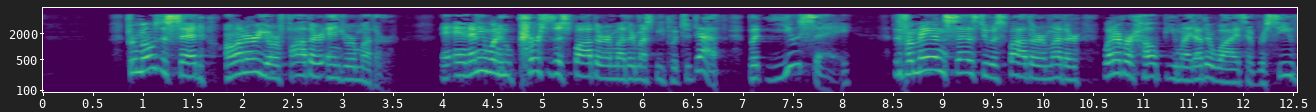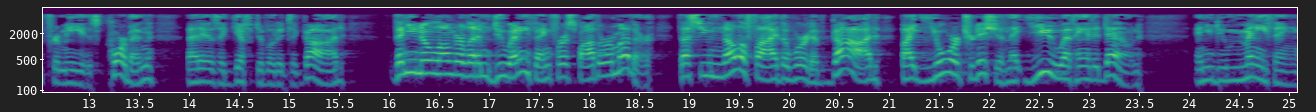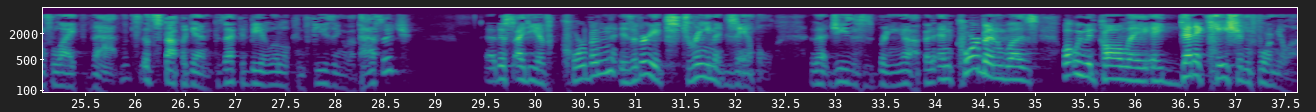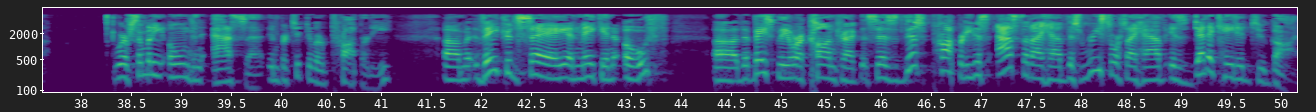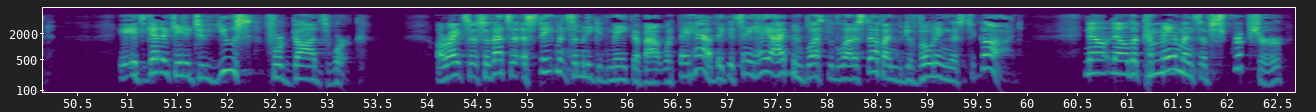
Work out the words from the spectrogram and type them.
For Moses said, honor your father and your mother. And anyone who curses his father or mother must be put to death. But you say that if a man says to his father or mother, whatever help you might otherwise have received from me is Corban, that is, a gift devoted to God, then you no longer let him do anything for his father or mother. Thus you nullify the word of God by your tradition that you have handed down. And you do many things like that. Let's, let's stop again, because that could be a little confusing of a passage. Uh, this idea of Corban is a very extreme example that Jesus is bringing up. And, and Corban was what we would call a, a dedication formula, where if somebody owned an asset, in particular property, um, they could say and make an oath uh, that basically, or a contract that says this property, this asset I have, this resource I have is dedicated to God. It's dedicated to use for God's work. All right, so, so that's a, a statement somebody could make about what they have. They could say, hey, I've been blessed with a lot of stuff. I'm devoting this to God. Now, now the commandments of Scripture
